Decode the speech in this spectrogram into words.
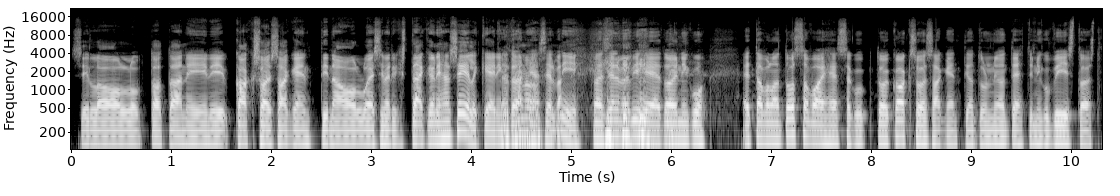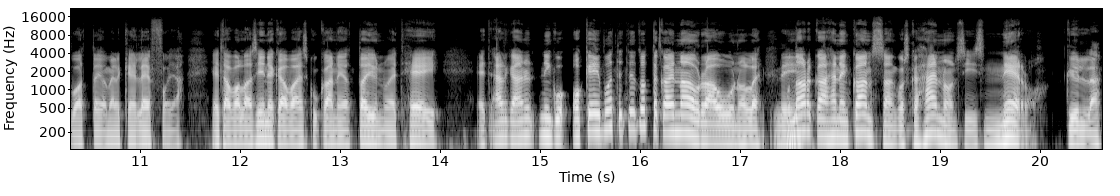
silloin ollut tota, niin, niin, kaksoisagenttina ollut esimerkiksi. Tämäkin on ihan selkeä. Niin, tämä on ihan selvä. Niin. Tämä on selvä vihje, toi, niin kuin, että tavallaan tuossa vaiheessa, kun tuo kaksoisagentti on tullut, niin on tehty niin kuin 15 vuotta jo melkein leffoja. Ja tavallaan siinäkään vaiheessa kukaan ei ole tajunnut, että hei, että älkää nyt, niin kuin, okei, voitte totta kai nauraa Uunolle, niin. mutta narkaa hänen kanssaan, koska hän on siis Nero. Kyllä.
